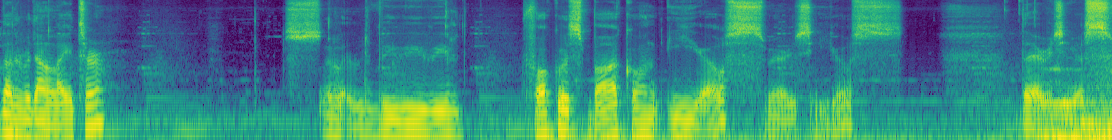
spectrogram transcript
That'll be done later. So we will focus back on EOS. Where is EOS? There is EOS.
